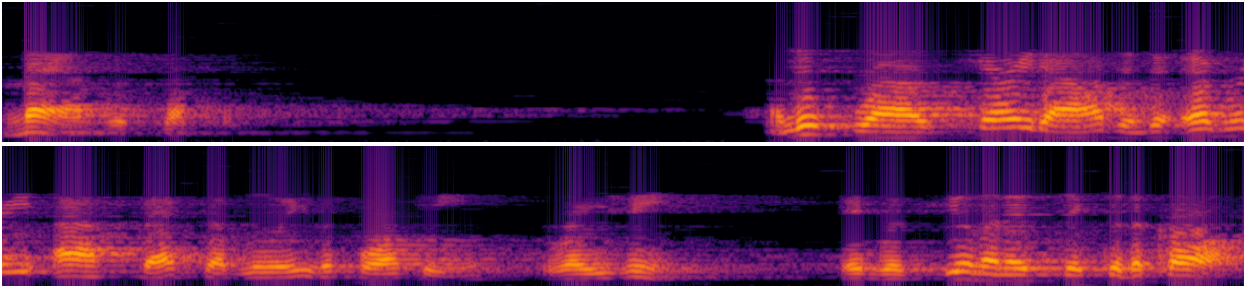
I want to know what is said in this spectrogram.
Man was central. And this was carried out into every aspect of Louis XIV's regime. It was humanistic to the core.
